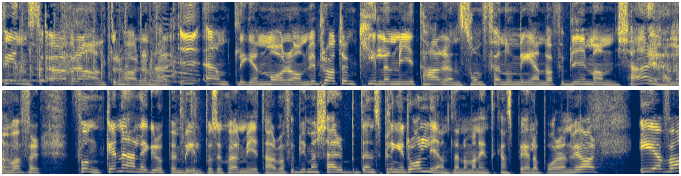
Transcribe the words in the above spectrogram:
Finns överallt. Du hör den här i Äntligen morgon. Vi pratar om killen med gitarren som fenomen. Varför blir man kär i honom? Varför funkar när han lägger upp en bild på sig själv med gitarr? Varför blir man kär? Den spelar ingen roll egentligen om man inte kan spela på den. Vi har Eva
